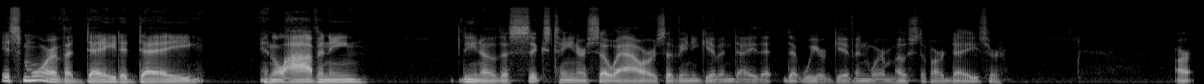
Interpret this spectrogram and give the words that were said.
it's more of a day to day enlivening you know the 16 or so hours of any given day that, that we are given where most of our days are are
